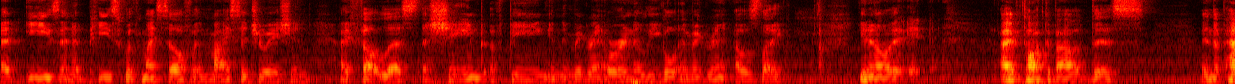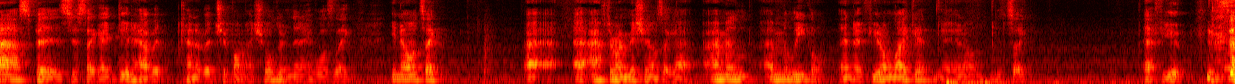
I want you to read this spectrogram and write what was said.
at ease and at peace with myself and my situation. I felt less ashamed of being an immigrant or an illegal immigrant. I was like, you know, it, it, I've talked about this in the past, but it's just like I did have a kind of a chip on my shoulder, and then I was like, you know, it's like I, after my mission, I was like, I, I'm a, I'm illegal, and if you don't like it, you know, it's like, f you. so,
